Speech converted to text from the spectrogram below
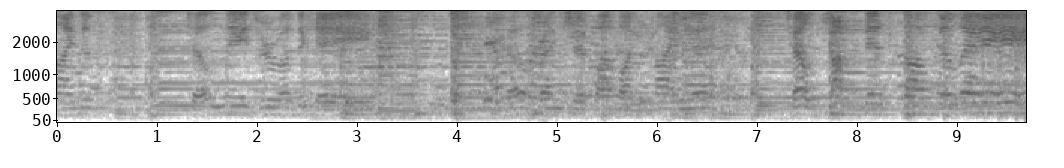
blindness. Tell nature of decay. Tell friendship of unkindness. Tell justice of delay.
